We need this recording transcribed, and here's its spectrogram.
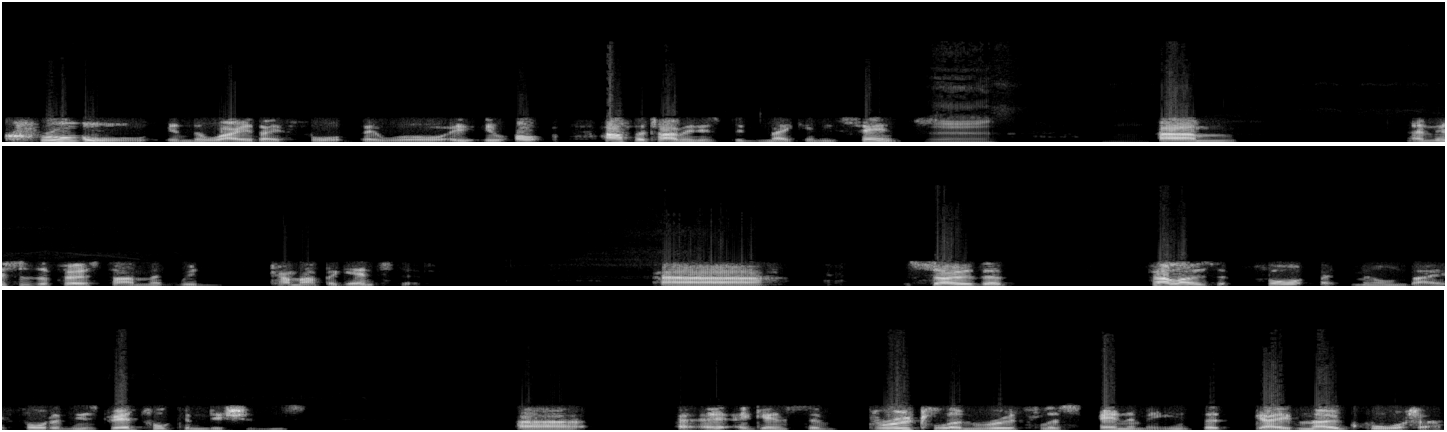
cruel in the way they fought their war. It, it, oh, half the time, it just didn't make any sense. Yeah. Um, and this is the first time that we'd come up against it. Uh, so the fellows that fought at Milne Bay fought in these dreadful conditions uh, against a brutal and ruthless enemy that gave no quarter.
